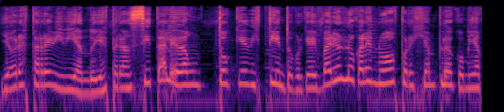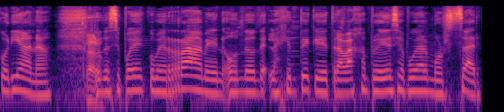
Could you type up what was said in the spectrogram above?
y ahora está reviviendo. Y Esperancita le da un toque distinto, porque hay varios locales nuevos, por ejemplo, de comida coreana, Claro. donde se puede comer ramen, donde, donde la gente que trabaja en Providencia puede almorzar.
